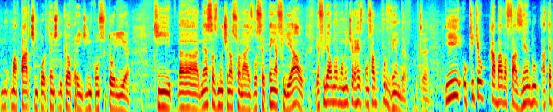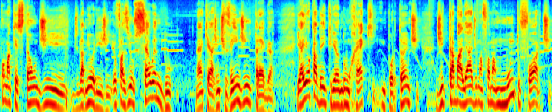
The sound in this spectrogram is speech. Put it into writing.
Uma parte importante do que eu aprendi em consultoria que uh, nessas multinacionais você tem a filial e a filial normalmente era responsável por venda. Sim. E o que, que eu acabava fazendo, até por uma questão de, de da minha origem, eu fazia o sell and do, né, que é a gente vende e entrega. E aí eu acabei criando um hack importante de trabalhar de uma forma muito forte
